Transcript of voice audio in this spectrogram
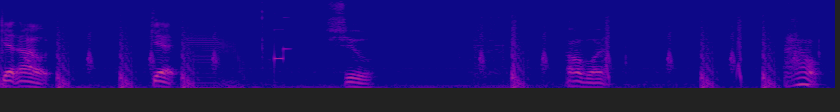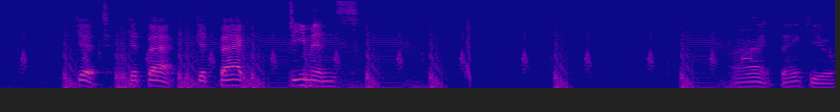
Get out. Get. Shoo. Oh boy. Ow. Get. Get back. Get back, demons. Alright, thank you.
